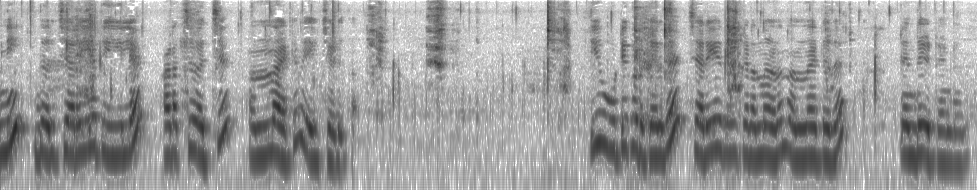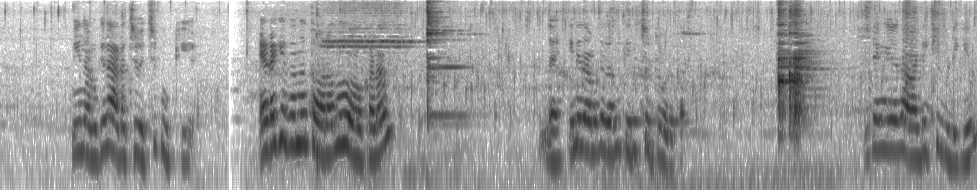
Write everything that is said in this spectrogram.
ഇനി ഇതൊരു ചെറിയ തീയിൽ അടച്ചു വെച്ച് നന്നായിട്ട് വേവിച്ചെടുക്കാം. തീ കൂട്ടി കൊടുക്കരുത്. ചെറിയ തീ കിടന്നാണ് നന്നായിട്ട് ഇത് വെന്ത് കിട്ടേണ്ടത്. ഇനി നമുക്കിത് അടച്ചു വെച്ച് കുക്ക് ചെയ്യാം. ഇടയ്ക്ക് ഇതൊന്ന് തുറന്നു നോക്കണം. ഇനി നമുക്കിതൊന്ന് തിരിച്ചിട്ട് കൊടുക്കാം. ഇതെങ്കിലും ഇത് അടിക്ക് പിടിക്കും?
